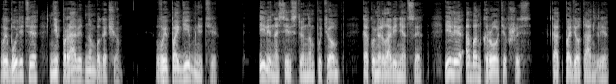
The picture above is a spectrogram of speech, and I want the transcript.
Вы будете неправедным богачом. Вы погибнете или насильственным путем, как умерла Венеция, или обанкротившись, как падет Англия.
